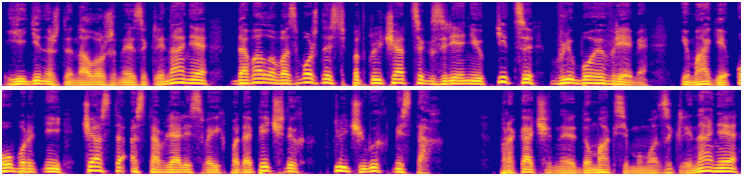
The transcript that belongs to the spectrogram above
Единожды наложенное заклинание давало возможность подключаться к зрению птицы в любое время, и маги оборотней часто оставляли своих подопечных в ключевых местах. Прокачанное до максимума заклинание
